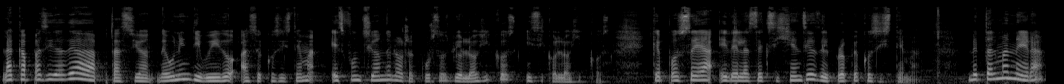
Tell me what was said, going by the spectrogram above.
La capacidad de adaptación de un individuo a su ecosistema es función de los recursos biológicos y psicológicos que posea y de las exigencias del propio ecosistema. De tal manera,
